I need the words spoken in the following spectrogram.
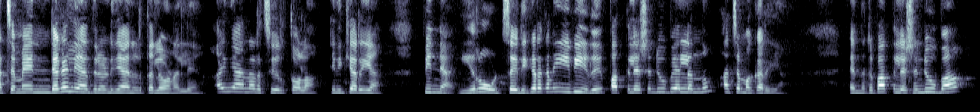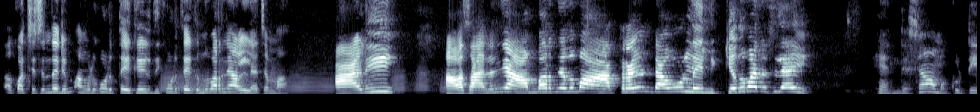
അച്ഛമ്മ എന്റെ കല്യാണത്തിന് വേണ്ടി ഞാൻ ലോണല്ലേ അത് ഞാൻ അടച്ചു തീർത്തോളാം എനിക്കറിയാം. പിന്നെ ഈ റോഡ് സൈഡിൽ കിടക്കുന്ന ഈ വീട് പത്ത് ലക്ഷം രൂപയല്ലെന്നും അച്ഛമ്മക്കറിയാം. എന്നിട്ട് പത്ത് ലക്ഷം രൂപ കൊച്ചച്ഛൻ തരും. അങ്ങോട്ട് കൊടുത്തേക്ക് എഴുതി കൊടുത്തേക്കെന്ന് പറഞ്ഞ ചമ്മ ആടി അവസാനം ഞാൻ പറഞ്ഞത് മാത്രമേ ഉണ്ടാവുള്ളൂ. എനിക്കത് മനസ്സിലായി. എന്റെ ശ്യാമക്കുട്ടി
